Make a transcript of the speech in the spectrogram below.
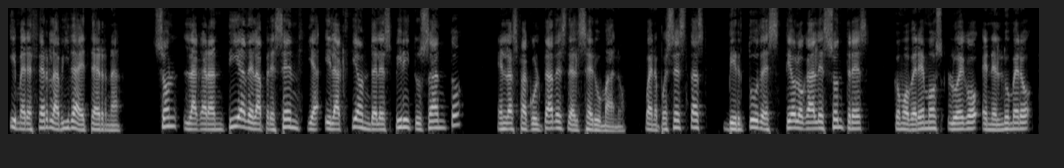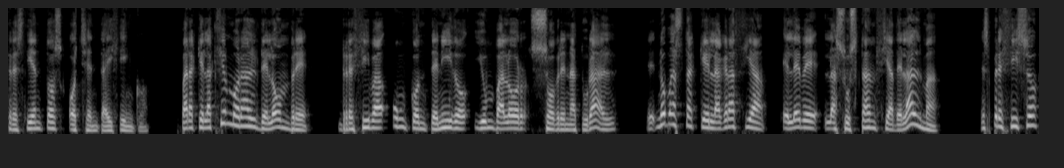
y merecer la vida eterna. Son la garantía de la presencia y la acción del Espíritu Santo en las facultades del ser humano. Bueno, pues estas virtudes teologales son tres, como veremos luego en el número 385. Para que la acción moral del hombre reciba un contenido y un valor sobrenatural, eh, no basta que la gracia eleve la sustancia del alma. Es preciso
